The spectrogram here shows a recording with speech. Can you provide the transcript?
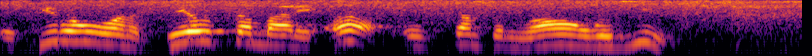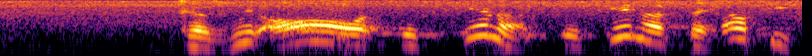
if you don't want to build somebody up, there's something wrong with you. Because we all, it's in us. It's in us to help people.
